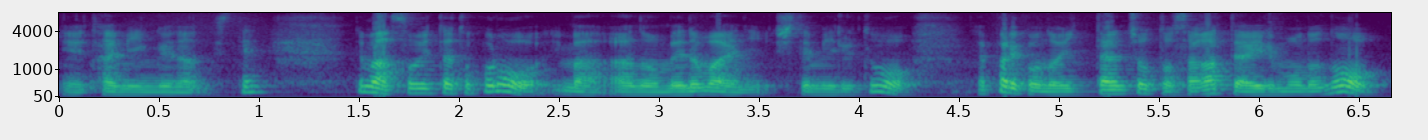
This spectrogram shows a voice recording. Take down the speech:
えタイミングなんですね。でまあそういったところを今あの目の前にしてみるとやっぱりこの一旦ちょっと下がってはいるものの、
